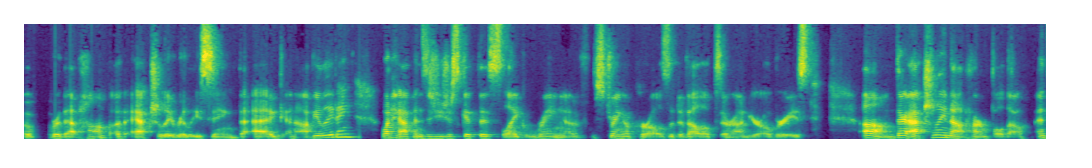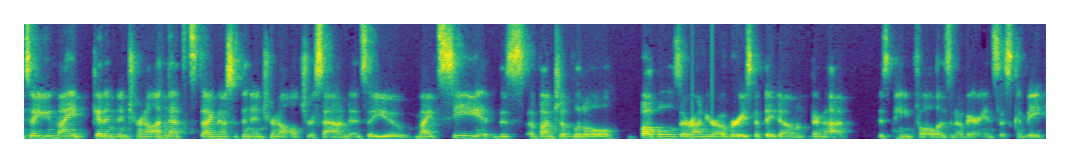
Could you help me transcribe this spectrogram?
over that hump of actually releasing the egg and ovulating, what happens is you just get this like ring of string of pearls that develops around your ovaries. Um, they're actually not harmful though. And so you might get an internal, and that's diagnosed with an internal ultrasound. And so you might see this a bunch of little bubbles around your ovaries, but they don't, they're not as painful as an ovarian cyst can be.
